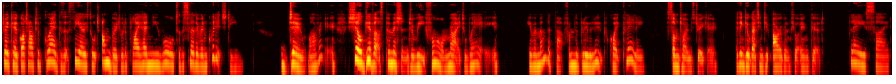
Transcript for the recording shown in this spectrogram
Draco got out of Greg that Theo thought Umbridge would apply her new rule to the Slytherin Quidditch team. Don't worry, she'll give us permission to reform right away. He remembered that from the blue loop quite clearly. Sometimes, Draco, I think you're getting too arrogant for your own good. Blaise sighed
